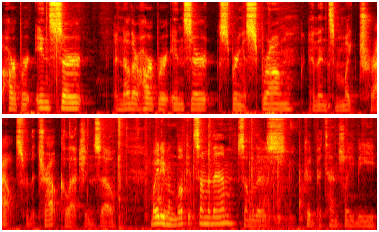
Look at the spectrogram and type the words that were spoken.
Harper insert. Another Harper insert. Spring is sprung. And then some Mike Trouts for the Trout collection. So might even look at some of them. Some of those could potentially be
